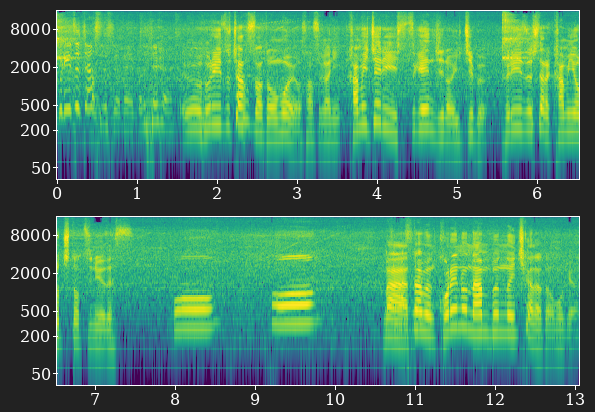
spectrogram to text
フリーズチャンスですよねこれね。うんフリーズチャンスだと思うよさすがに。紙チェリー出現時の一部。フリーズしたら紙落ち突入です。ほーん。ほーん。まあ多分これの何分の1かだと思うけどね。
